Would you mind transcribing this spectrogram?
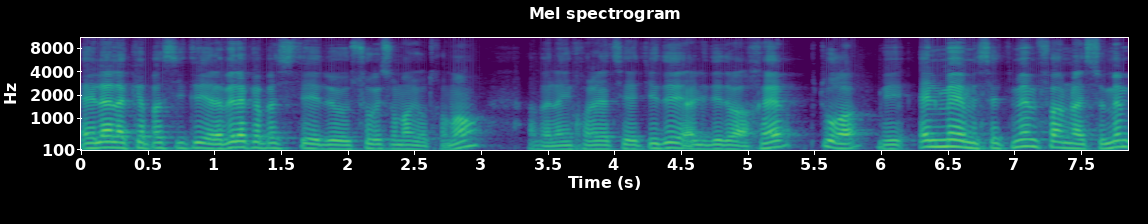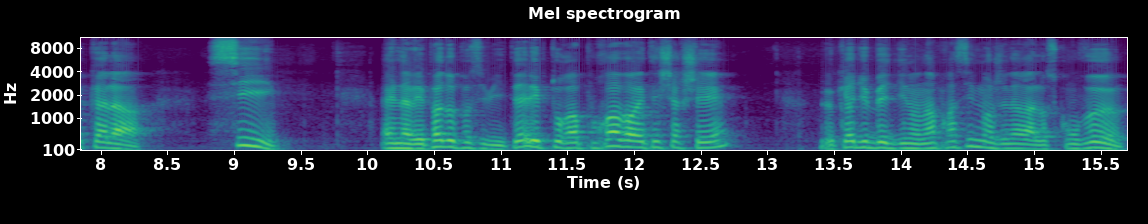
elle a la capacité, elle avait la capacité de sauver son mari autrement, mais elle-même, cette même femme-là, ce même cas-là, si elle n'avait pas d'autre possibilité, elle est pourra avoir été chercher le cas du Beddin. On a un principe en général, lorsqu'on veut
